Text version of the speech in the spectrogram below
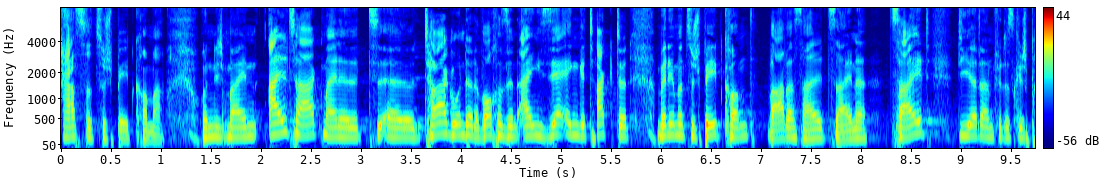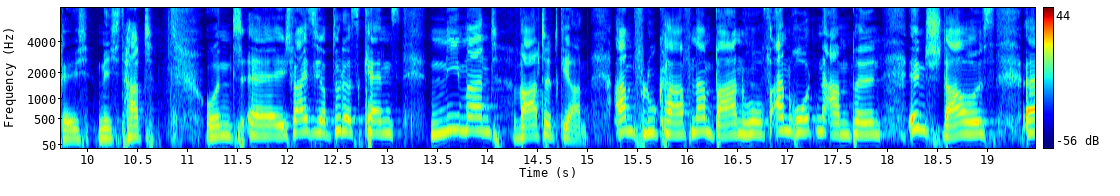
hasse zu spät kommen. Und ich mein Alltag, meine äh, Tage unter der Woche sind eigentlich sehr eng getaktet. Und wenn jemand zu spät kommt, war das halt seine Zeit, die er dann für das Gespräch nicht hat. Und äh, ich weiß nicht, ob du das kennst. Niemand wartet gern. Am Flughafen, am Bahnhof, an roten Ampeln, in Staus, äh,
